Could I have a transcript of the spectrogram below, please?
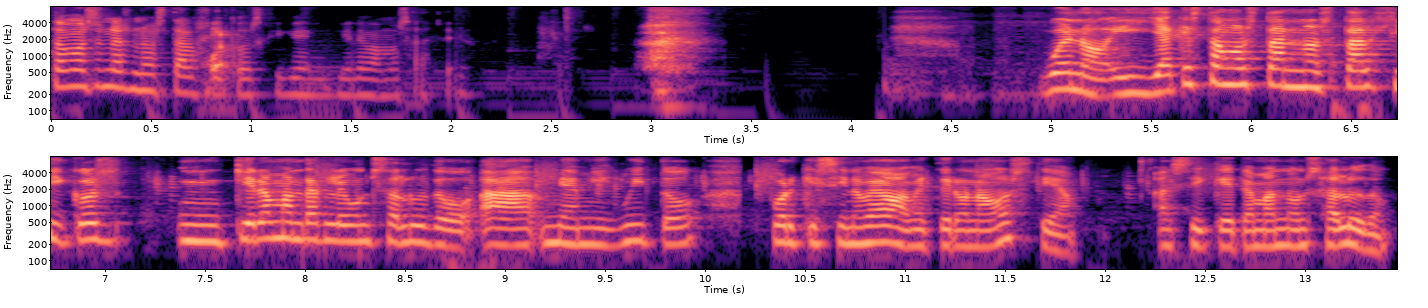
Somos unos nostálgicos, ¿qué, qué- qué le vamos a hacer? Bueno, y ya que estamos tan nostálgicos, mm, quiero mandarle un saludo a mi amiguito, porque si no me va a meter una hostia. Así que te mando un saludo.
